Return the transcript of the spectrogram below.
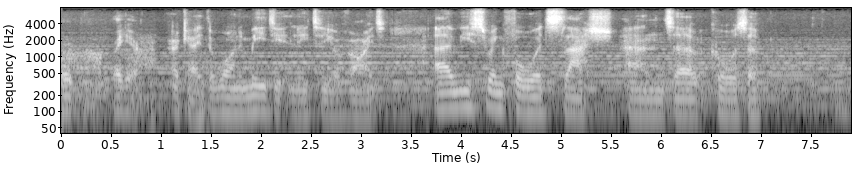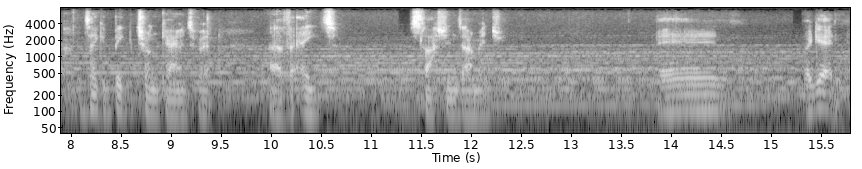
Or right here. Okay, the one immediately to your right. Um, you swing forward, slash, and uh, cause a take a big chunk out of it uh, for eight slashing damage. And again.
